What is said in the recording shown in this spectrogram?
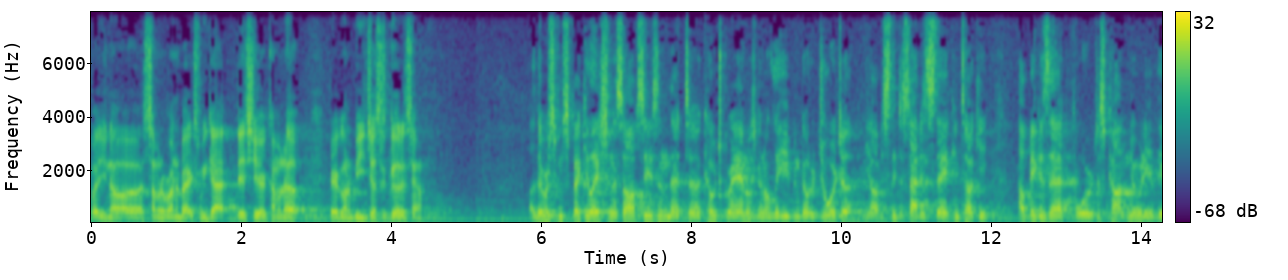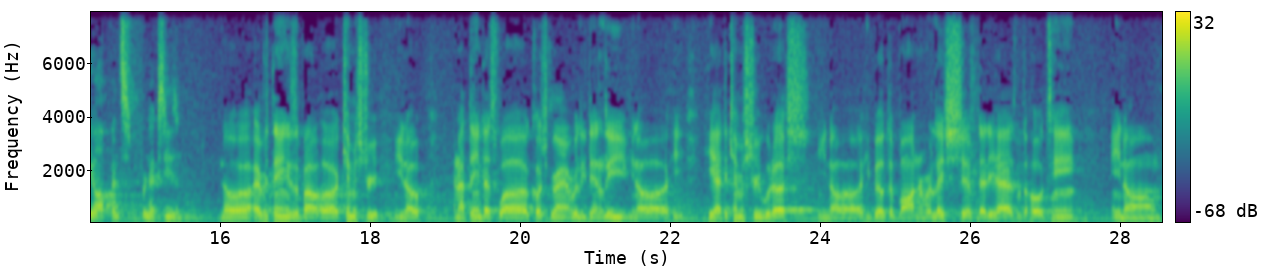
but you know uh, some of the running backs we got this year coming up, they're going to be just as good as him. Uh, there was some speculation this offseason that uh, Coach Gran was going to leave and go to Georgia. He obviously decided to stay at Kentucky. How big is that for just continuity of the offense for next season? You know, uh, everything is about uh, chemistry. You know, and I think that's why uh, Coach Gran really didn't leave. You know, uh, he he had the chemistry with us. You know, he built the bond and relationship that he has with the whole team you know, um,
